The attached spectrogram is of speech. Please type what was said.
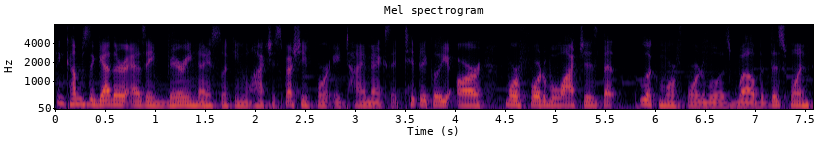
then comes together as a very nice looking watch, especially for a Timex that typically are more affordable watches that look more affordable as well. But this one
